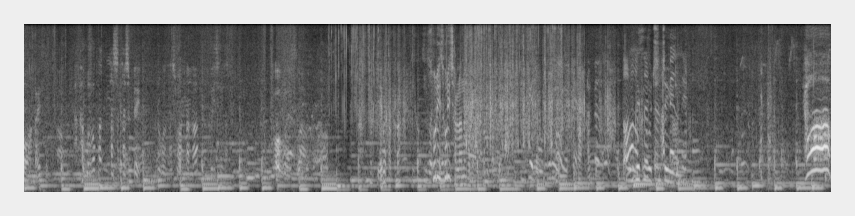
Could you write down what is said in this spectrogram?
어, 아까 했어. 한번 헛바 다시 다시 빼. 그리고 다시 왔다가 그리신다. 어 얘로 갈까? 소리 소리 잘 나는 거 맞아. 소리 잘 나는 떨어졌을 진짜 땐안 이거- 빼도 돼. 야!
